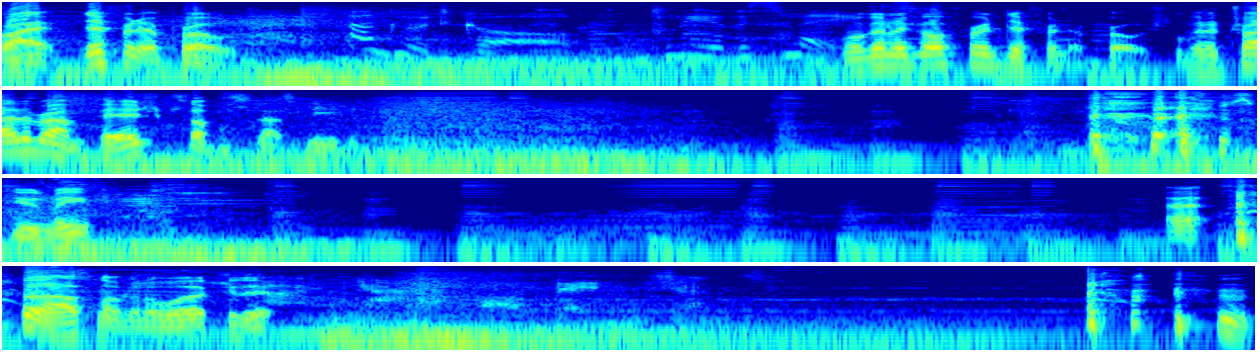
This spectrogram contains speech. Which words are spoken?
Right, different approach. A good call. Clear the slate. We're gonna go for a different approach. We're gonna try the rampage, because obviously that's needed. Excuse me. Uh, that's not gonna work, is it?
